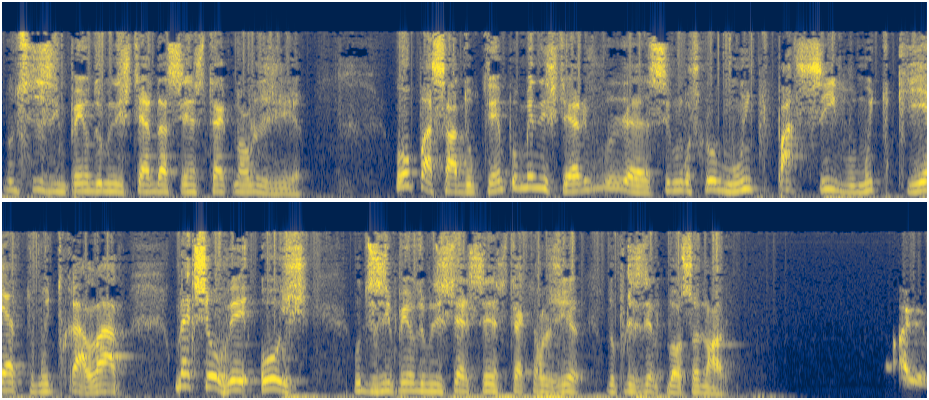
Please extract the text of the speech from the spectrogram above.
no desempenho do Ministério da Ciência e Tecnologia. Com o passar do tempo, o Ministério é, se mostrou muito passivo, muito quieto, muito calado. Como é que o senhor vê hoje o desempenho do Ministério de Ciência e Tecnologia do presidente Bolsonaro? Olha,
